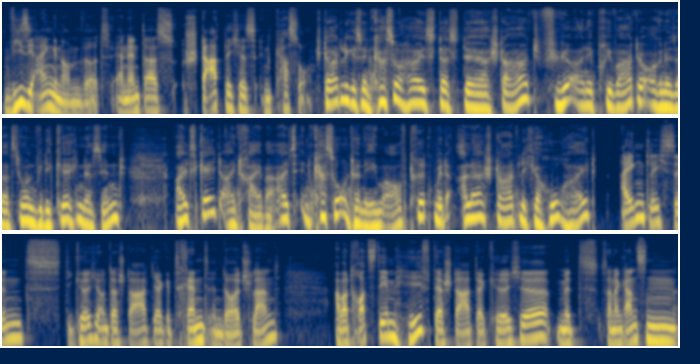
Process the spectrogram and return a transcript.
wie sie eingenommen wird. Er nennt das staatliches Inkasso. Staatliches Inkasso heißt, dass der Staat für eine private Organisation, wie die Kirchen das sind, als Geldeintreiber, als Inkasso-Unternehmen auftritt mit aller staatlicher Hoheit. Eigentlich sind die Kirche und der Staat ja getrennt in Deutschland. Aber trotzdem hilft der Staat der Kirche mit seiner ganzen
